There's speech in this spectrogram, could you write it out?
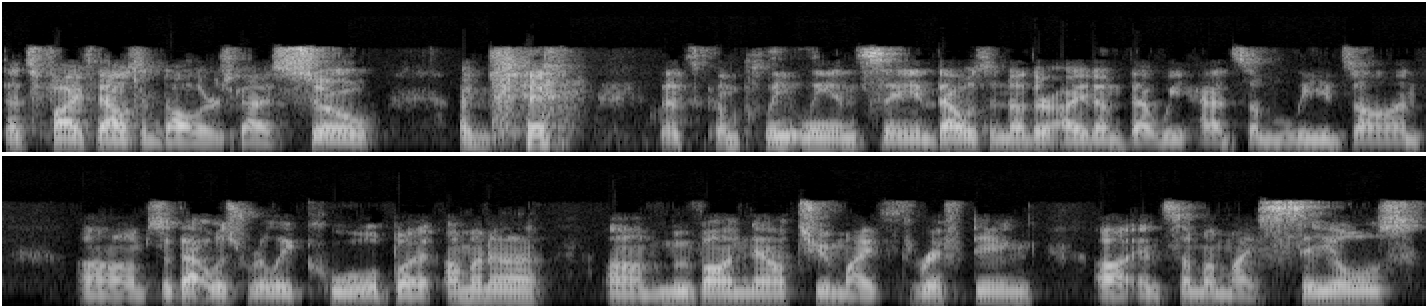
That's $5,000, guys. So, again, that's completely insane. That was another item that we had some leads on. Um, so, that was really cool. But I'm going to um, move on now to my thrifting uh, and some of my sales.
